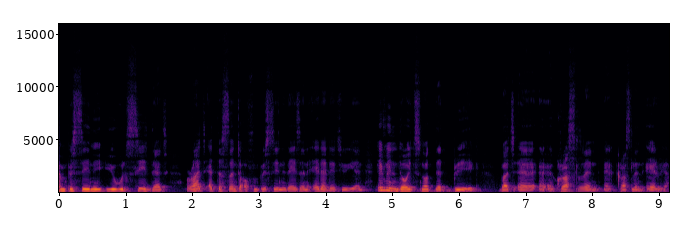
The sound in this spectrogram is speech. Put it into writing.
you will see that right at the center of Empisini, there is an area that you get, even though it's not that big, but a, a, grassland, a grassland area.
